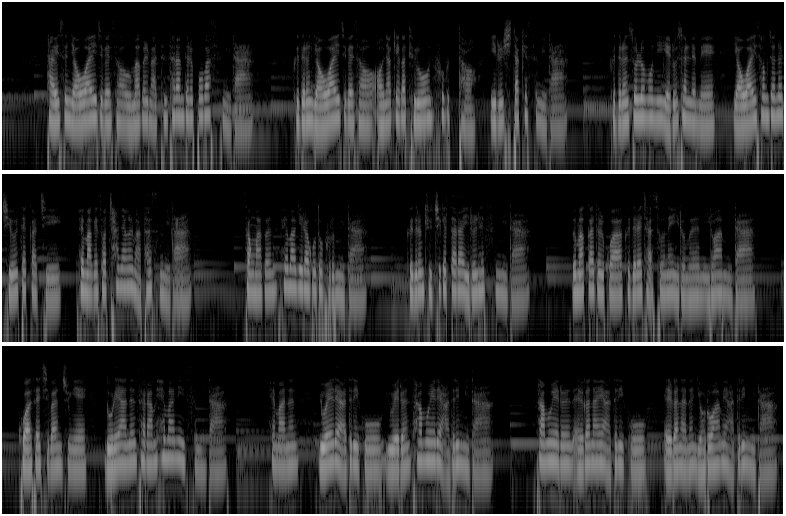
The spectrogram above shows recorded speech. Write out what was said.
다윗은 여호와의 집에서 음악을 맡은 사람들을 뽑았습니다. 그들은 여호와의 집에서 언약궤가 들어온 후부터 일을 시작했습니다. 그들은 솔로몬이 예루살렘에 여호와의 성전을 지을 때까지 회막에서 찬양을 맡았습니다. 성막은 회막이라고도 부릅니다. 그들은 규칙에 따라 일을 했습니다. 음악가들과 그들의 자손의 이름은 이러합니다. 고아세 집안 중에 노래하는 사람 헤만이 있습니다. 헤만은 요엘의 아들이고 요엘은 사무엘의 아들입니다. 사무엘은 엘가나의 아들이고 엘가나는 여로함의 아들입니다.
